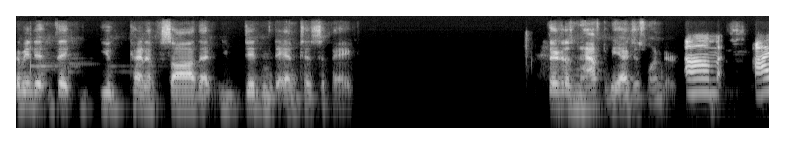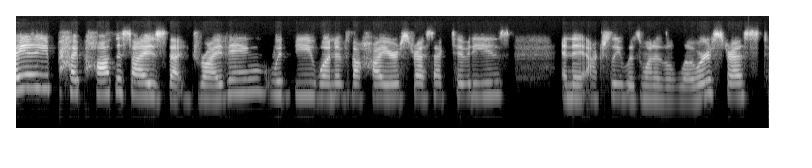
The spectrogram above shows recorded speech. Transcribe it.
I mean that, that you kind of saw that you didn't anticipate There doesn't have to be. I just wondered. Um, I hypothesized that driving would be one of the higher stress activities, and it actually was one of the lower stressed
